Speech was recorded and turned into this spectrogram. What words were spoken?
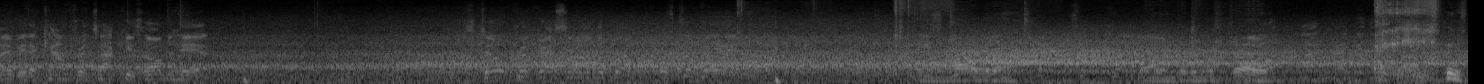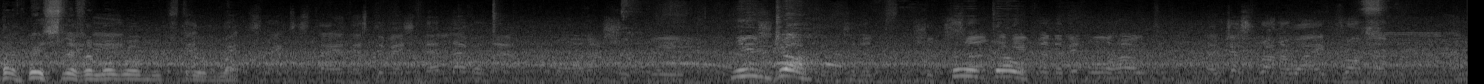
Maybe the counter-attack is on here. Still progressing on the ball. This could be it. And he's got Dobra. Ja bym tego nie szczerze. that maybe the No myślę, że mogło być trudno. victory to stay in this division. They're level now. Well, that Ninja! to them. Should Good certainly goal. give them a bit more hope. They've just run away from them. And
